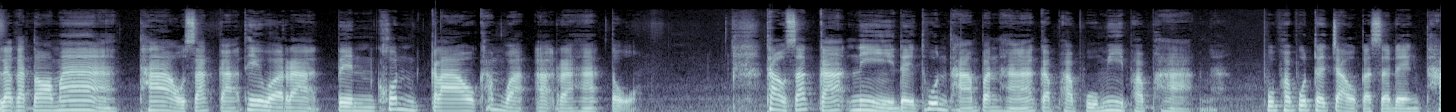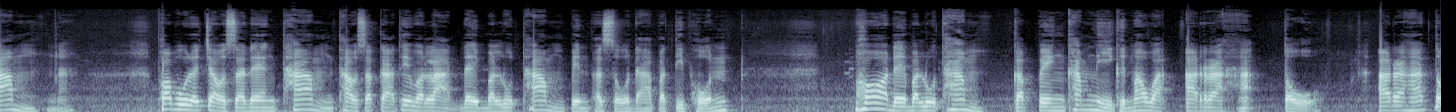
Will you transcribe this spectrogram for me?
แล้วก็ต่อมาท้าวสักกะเทวราชเป็นคนกล่าวคำว่าอะระหะโตท้าวสักกะนี่ได้ทุ่นถามปัญหากับพระภูมิพระภาคนะผู้พระพุทธเจ้าก็แสดงธรรมนะพอพระพุทธเจ้าแสดงธรรมท้าวสักกะเทวราชได้บรรลุธรรมเป็นพระโสดาปติผล พ่อได้บรรลุธรรม กับเป็นคำหนีขึ้นมาว่าอะระหะโตอะระหะโต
